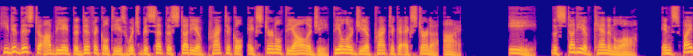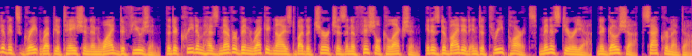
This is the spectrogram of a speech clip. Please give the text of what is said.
He did this to obviate the difficulties which beset the study of practical, external theology Theologia Practica Externa, i.e. The study of canon law. In spite of its great reputation and wide diffusion, the Decretum has never been recognized by the Church as an official collection. It is divided into three parts ministeria, negotia, sacramenta.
